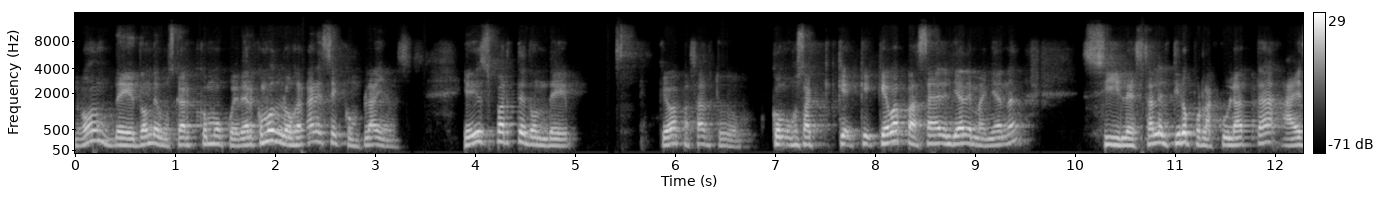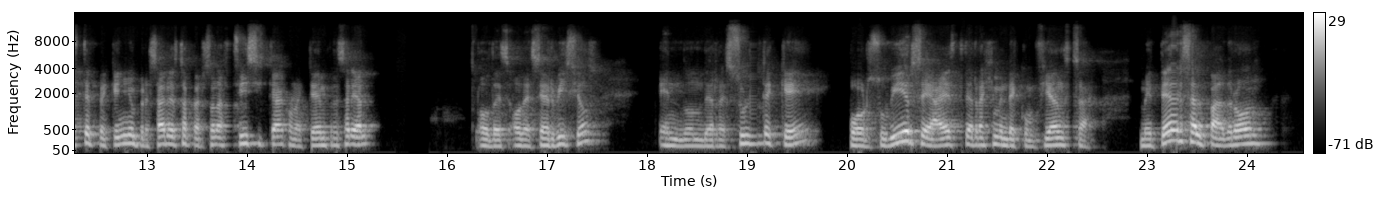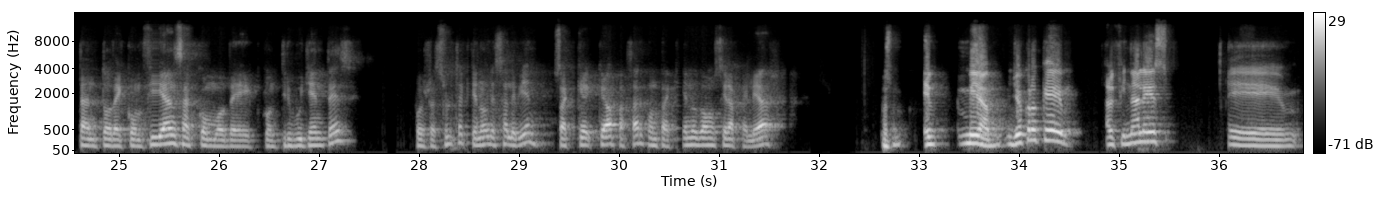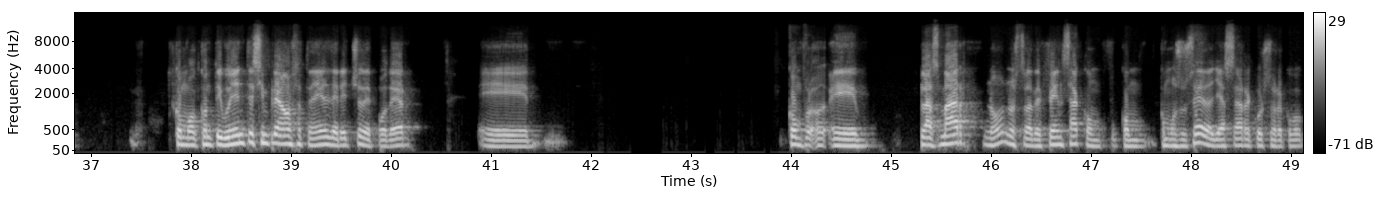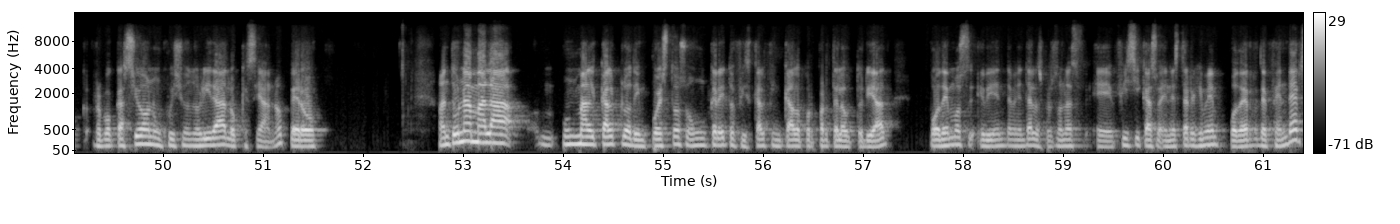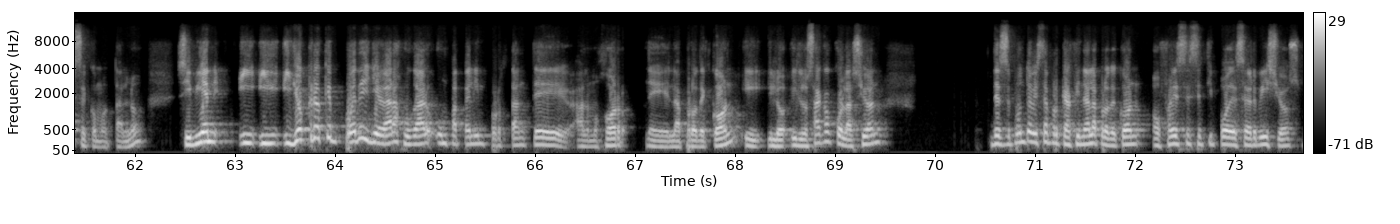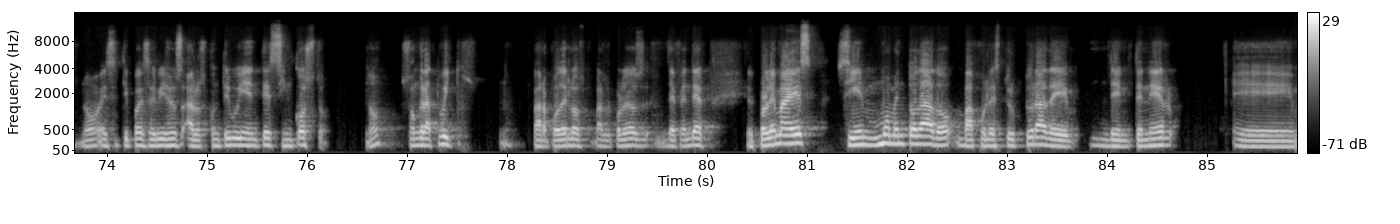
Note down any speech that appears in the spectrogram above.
¿no? De dónde buscar, cómo cuidar, cómo lograr ese compliance. Y ahí es parte donde ¿qué va a pasar tú? O sea, ¿qué, ¿qué, qué, va a pasar el día de mañana si le sale el tiro por la culata a este pequeño empresario, a esta persona física con actividad empresarial o de, o de servicios, en donde resulte que por subirse a este régimen de confianza, meterse al padrón tanto de confianza como de contribuyentes, pues resulta que no le sale bien. O sea, ¿qué, qué va a pasar? ¿Contra quién nos vamos a ir a pelear? Pues eh, mira, yo creo que al final es eh, como contribuyentes siempre vamos a tener el derecho de poder eh, eh, plasmar nuestra defensa como suceda, ya sea recurso de revocación, un juicio de nulidad, lo que sea, ¿no? Pero ante una mala, un mal cálculo de impuestos o un crédito fiscal fincado por parte de la autoridad, podemos, evidentemente, a las personas eh, físicas en este régimen poder defenderse como tal, ¿no? Si bien, y, yo creo que puede llegar a jugar un papel importante, a lo mejor, eh, la Prodecon, y, lo, saco a colación desde el punto de vista porque al final la Prodecon ofrece ese tipo de servicios, ¿no? Ese tipo de servicios a los contribuyentes sin costo, ¿no? Son gratuitos. Para, poderlos, para poderlos defender. El problema es si en un momento dado, bajo la estructura de, de tener eh,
